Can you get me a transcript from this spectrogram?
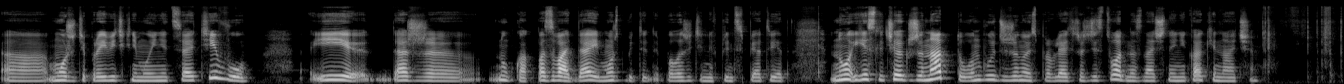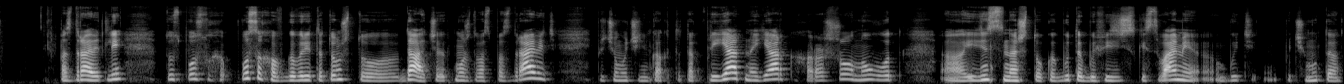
э, можете проявить к нему инициативу, и даже, ну как, позвать, да, и может быть положительный, в принципе, ответ. Но если человек женат, то он будет с женой справлять Рождество однозначно и никак иначе. Поздравить ли? Туз посохов, посохов говорит о том, что да, человек может вас поздравить, причем очень как-то так приятно, ярко, хорошо, но вот а, единственное, что как будто бы физически с вами быть почему-то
